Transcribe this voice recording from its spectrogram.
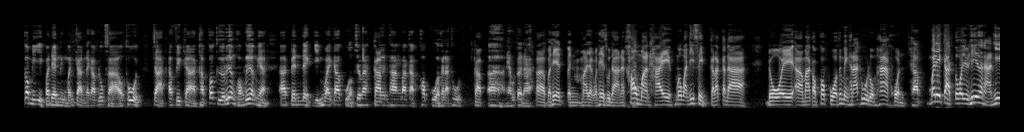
ก็มีอีกประเด็นหนึ่งเหมือนกันนะครับ ลูกสาวทูตจากแอฟริกาครับก็คือเรื่องของเรื่องเนี่ยอ่าเป็นเด็กหญิงวัยเก้าขวบใช่ไหมครับเดินทางมากับครอบครัวคณะทูต ครับอ่าเนี่ยคุณเตอร์นะอ่าประเทศเป็นมาจากประเทศสุดานนะเข้ามาไทยเมื่อวันที่ 10 กรกฎาคมโดยอ่ามากับครอบครัวซึ่งเป็นคณะทูตรวม 5 คนครับไม่ได้กักตัวอยู่ที่สถานที่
